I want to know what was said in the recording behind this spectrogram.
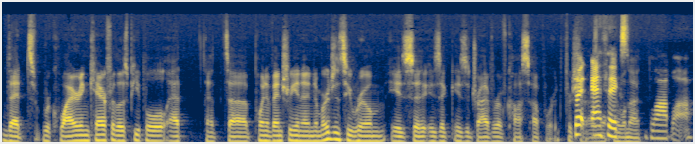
that requiring care for those people at at uh, point of entry in an emergency room is a, is a is a driver of costs upward for but sure. I will- I ethics, will not. blah blah.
